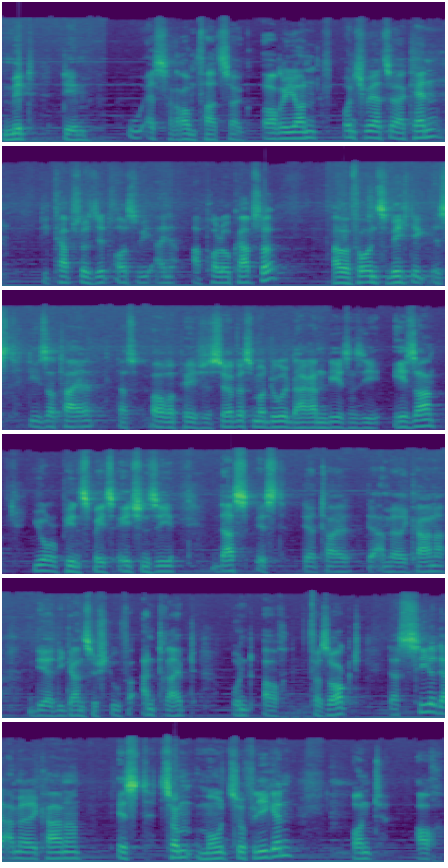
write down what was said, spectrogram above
mit dem US-Raumfahrzeug Orion. Unschwer zu erkennen, die Kapsel sieht aus wie eine Apollo-Kapsel. Aber für uns wichtig ist dieser Teil, das europäische Service-Modul. Daran lesen Sie ESA, European Space Agency. Das ist der Teil der Amerikaner, der die ganze Stufe antreibt und auch versorgt. Das Ziel der Amerikaner ist, zum Mond zu fliegen und auch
